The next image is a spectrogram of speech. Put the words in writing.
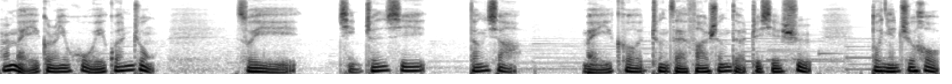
而每一个人又互为观众。所以，请珍惜当下每一刻正在发生的这些事。多年之后，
